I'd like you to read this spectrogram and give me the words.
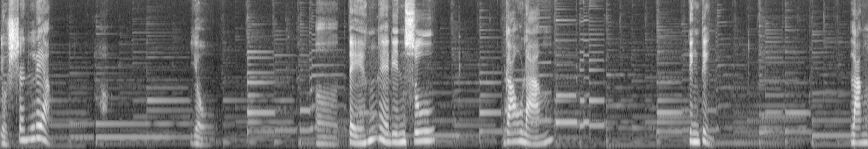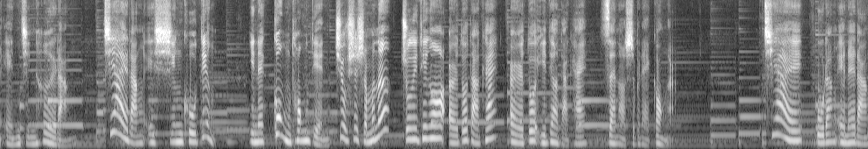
有声量。有，呃，地方的人士、高人等等，人缘真好的人，这样的人的身躯顶，因为共通点就是什么呢？注意听哦，耳朵打开，耳朵一定要打开。自然老师不来讲啊，这样有人缘的人，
